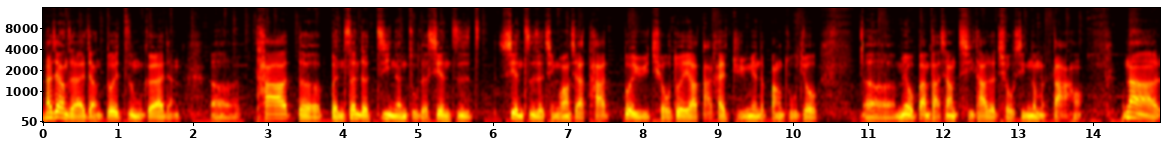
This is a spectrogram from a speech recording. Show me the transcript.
那这样子来讲，对字母哥来讲，呃，他的本身的技能组的限制限制的情况下，他对于球队要打开局面的帮助就呃没有办法像其他的球星那么大哈。那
